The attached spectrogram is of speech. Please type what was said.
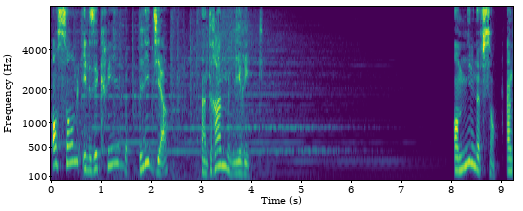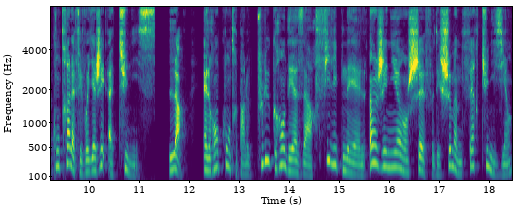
Ensemble, ils écrivent Lydia, un drame lyrique. En 1900, un contrat la fait voyager à Tunis. Là, elle rencontre par le plus grand des hasards Philippe Néel, ingénieur en chef des chemins de fer tunisiens.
